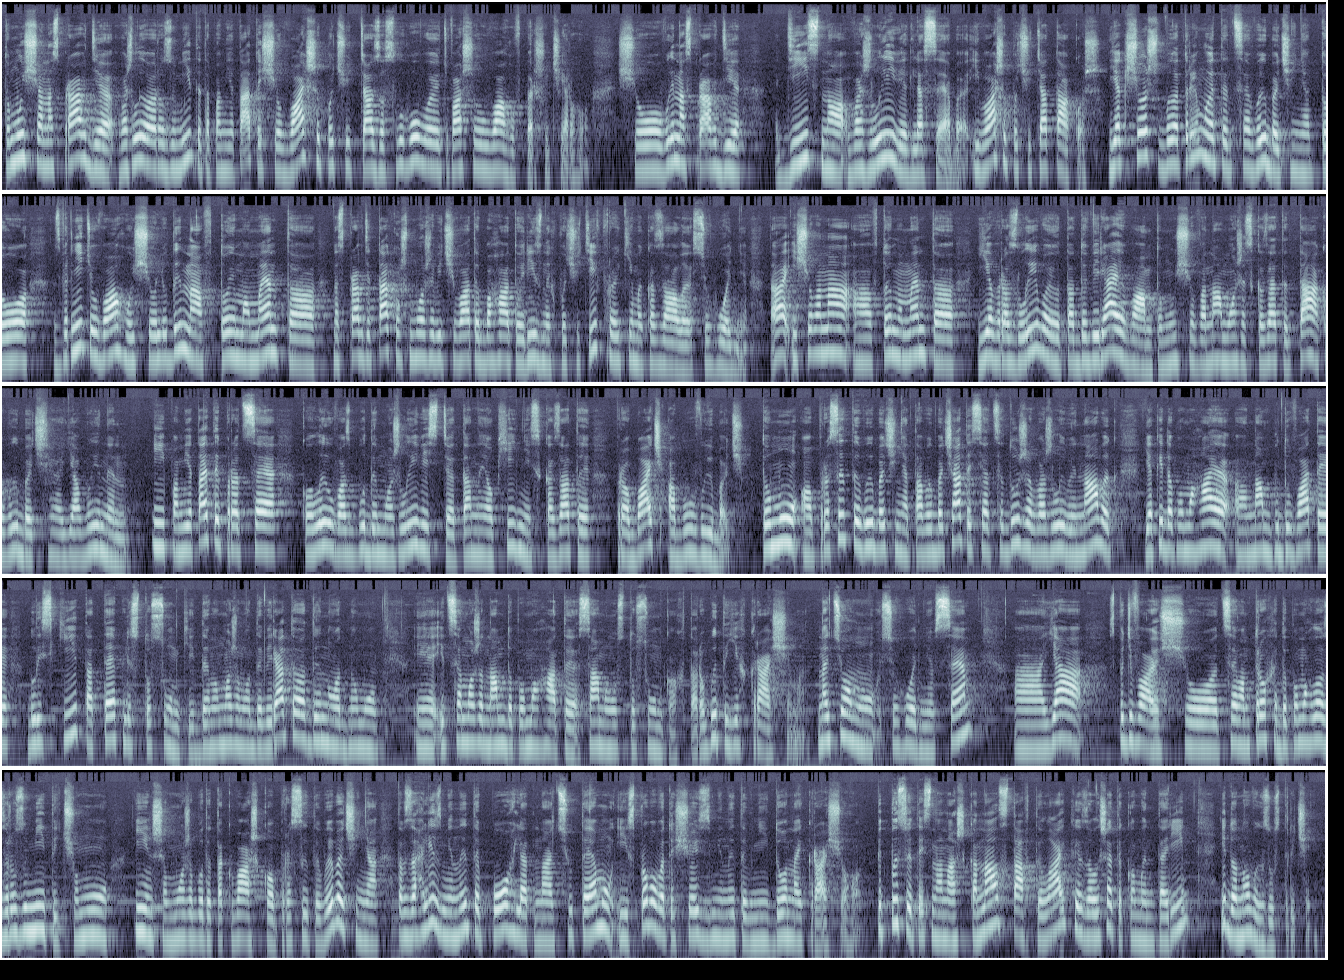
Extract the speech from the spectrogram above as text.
Тому що насправді важливо розуміти та пам'ятати, що ваші почуття заслуговують вашу увагу в першу чергу, що ви насправді дійсно важливі для себе, і ваші почуття також. Якщо ж ви отримуєте це вибачення, то зверніть увагу, що людина в той момент насправді також може відчувати багато різних почуттів, про які ми казали сьогодні, і що вона в той момент є вразливою та довіряє вам, тому що вона може сказати так, вибач, я винен. І пам'ятайте про це, коли у вас буде можливість та необхідність сказати пробач або вибач. Тому просити вибачення та вибачатися це дуже важливий навик, який допомагає нам будувати близькі та теплі стосунки, де ми можемо довіряти один одному, І- це може нам допомагати саме у стосунках та робити їх кращими. На цьому сьогодні все. Я сподіваюся, що це вам трохи допомогло зрозуміти, чому іншим може бути так важко просити вибачення, та взагалі змінити погляд на цю тему і спробувати щось змінити в ній до найкращого. Підписуйтесь на наш канал, ставте лайки, залишайте коментарі і до нових зустрічей.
